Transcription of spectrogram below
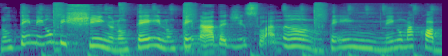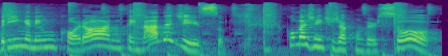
Não tem nenhum bichinho, não tem, não tem nada disso lá não. Não tem nenhuma cobrinha, nenhum coró, não tem nada disso. Como a gente já conversou,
